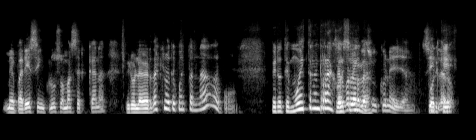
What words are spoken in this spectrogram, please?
me parece incluso más cercana, pero la verdad es que no te cuentan nada. Pero te muestran rasgos. Salvo la relación con ella. Porque,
